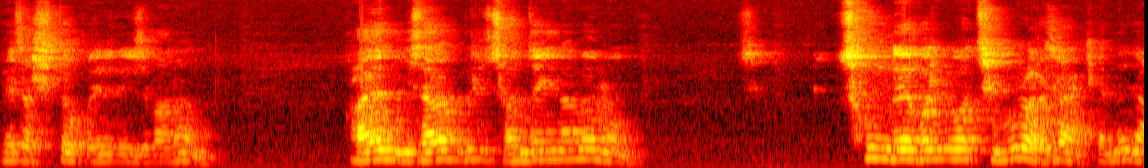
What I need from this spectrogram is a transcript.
내 자식도 군인이지만은 과연 이 사람들이 전쟁이 나면은 총 내버리고 지불을 하지 않겠느냐.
